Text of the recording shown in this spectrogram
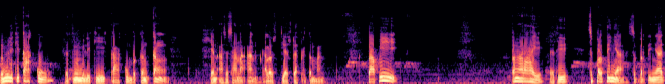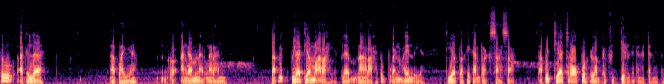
memiliki kaku jadi memiliki kaku bekengkeng dan asesanaan kalau dia sudah berteman. Tapi pengarai jadi sepertinya sepertinya itu adalah apa ya kok angga menaruh ngarani tapi bila dia marah ya bila marah itu bukan main loh ya dia bagaikan raksasa tapi dia ceroboh dalam berpikir kadang-kadang itu.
